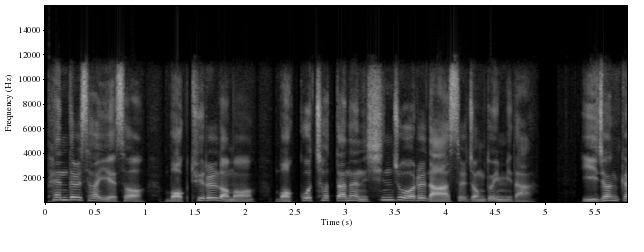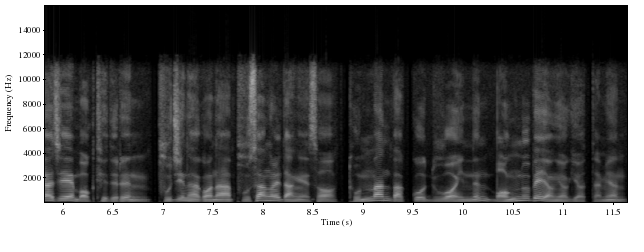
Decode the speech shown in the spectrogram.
팬들 사이에서 먹튀를 넘어 먹고 쳤다는 신조어를 낳았을 정도입니다. 이전까지의 먹튀들은 부진하거나 부상을 당해서 돈만 받고 누워있는 먹누배 영역이었다면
